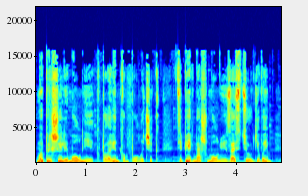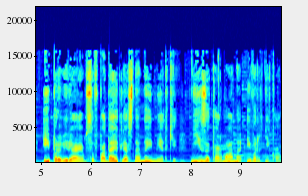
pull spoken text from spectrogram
Мы пришили молнии к половинкам полочек. Теперь нашу молнию застегиваем и проверяем, совпадают ли основные метки низа, кармана и воротника.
